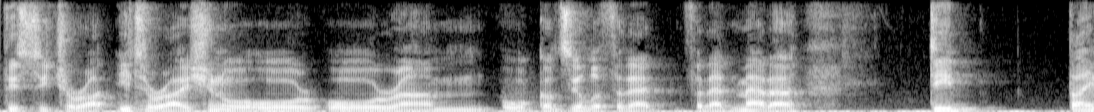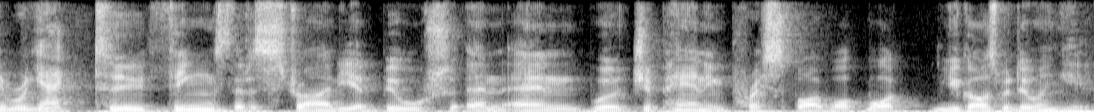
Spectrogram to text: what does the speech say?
this iteration or or or, um, or Godzilla for that for that matter. Did they react to things that Australia built, and, and were Japan impressed by what, what you guys were doing here?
